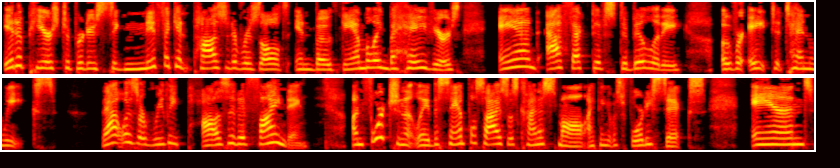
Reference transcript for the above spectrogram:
It appears to produce significant positive results in both gambling behaviors and affective stability over 8 to 10 weeks. That was a really positive finding. Unfortunately, the sample size was kind of small. I think it was 46. And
